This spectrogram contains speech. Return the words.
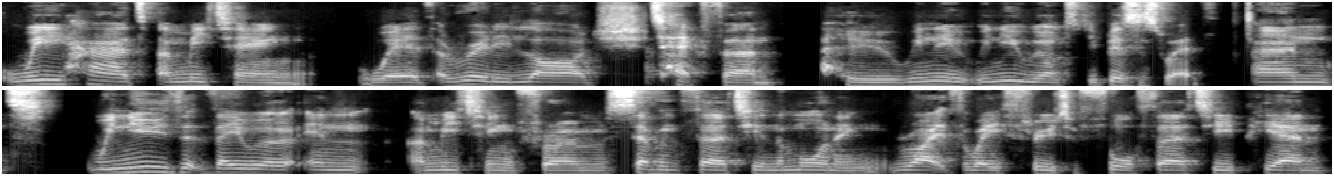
we had a meeting with a really large tech firm who we knew we knew we wanted to do business with and we knew that they were in a meeting from 7:30 in the morning right the way through to 4:30 p.m.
